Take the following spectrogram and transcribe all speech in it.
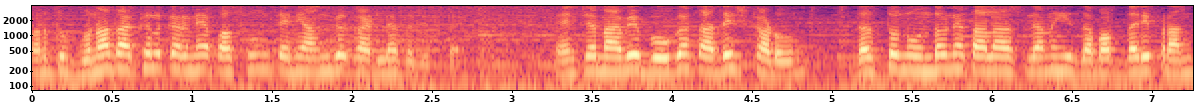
परंतु गुन्हा दाखल करण्यापासून त्यांनी अंग काढल्याचं दिसतंय. त्यांच्या नावे बोगस आदेश काढून दस्त नोंदवण्यात आला असल्यानं ही जबाबदारी प्रांत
